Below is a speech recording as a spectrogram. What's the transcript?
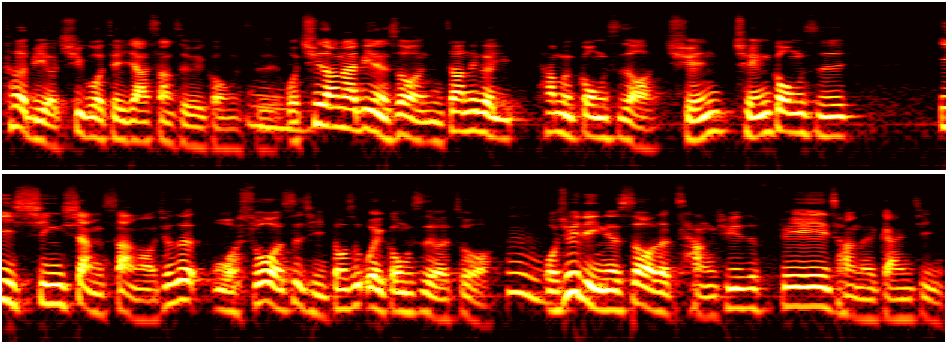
特别有去过这家上市柜公司。我去到那边的时候，你知道那个他们公司哦，全全公司一心向上哦，就是我所有事情都是为公司而做。嗯，我去领的时候的厂区是非常的干净，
